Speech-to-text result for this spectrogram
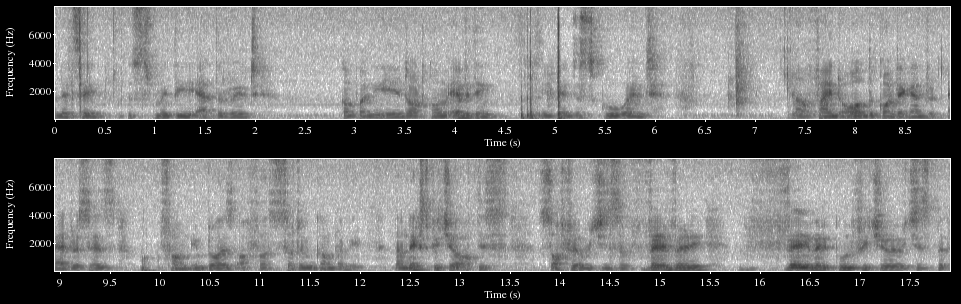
let's say smithy at the rate company a dot com everything. You can just go and uh, find all the contact ad addresses from employees of a certain company. Now next feature of this software which is a very very very very cool feature which is the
